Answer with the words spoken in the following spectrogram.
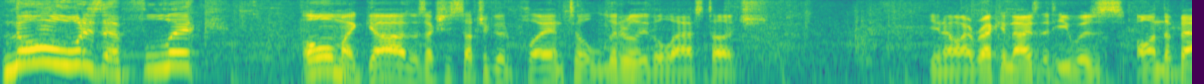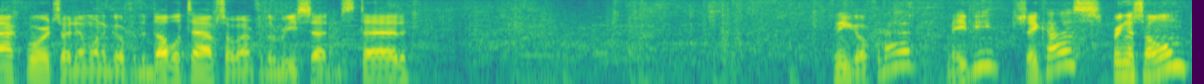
No! What is that flick? Oh my god, that was actually such a good play until literally the last touch. You know, I recognized that he was on the backboard, so I didn't want to go for the double tap, so I went for the reset instead. Can he go for that? Maybe? Shake Shakaz? Bring us home?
